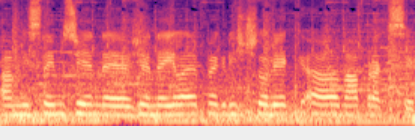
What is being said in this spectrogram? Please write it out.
a myslím si, že, ne, že nejlépe, když člověk uh, má praxi.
